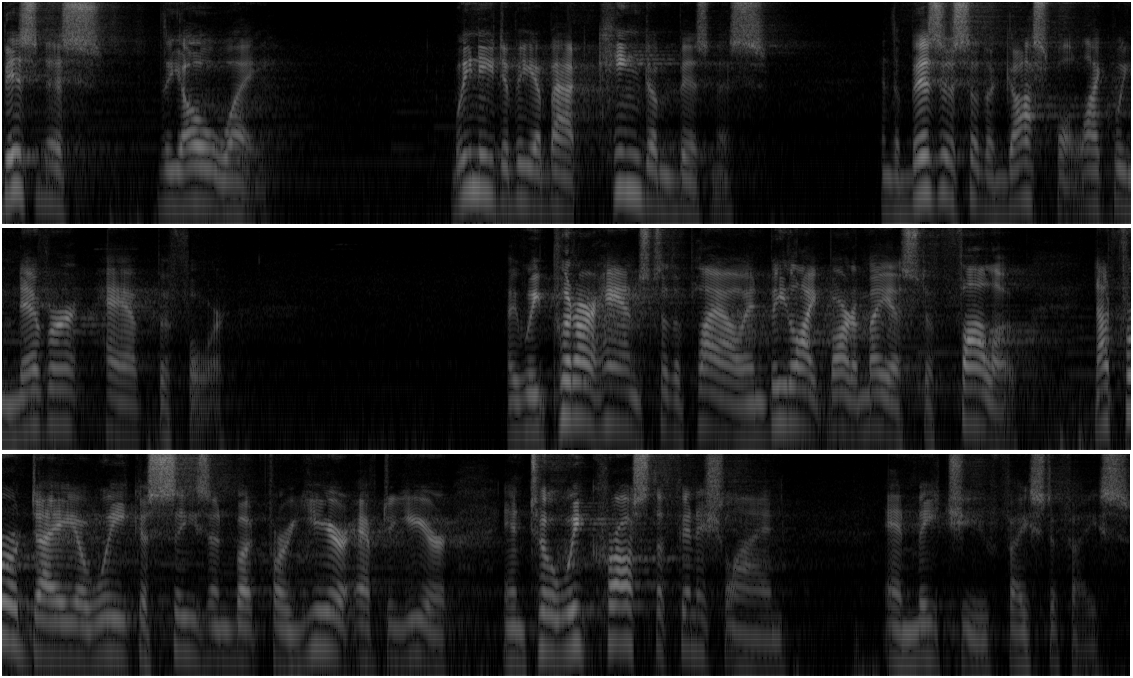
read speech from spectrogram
business the old way. We need to be about kingdom business and the business of the gospel like we never have before. May we put our hands to the plow and be like Bartimaeus to follow, not for a day, a week, a season, but for year after year until we cross the finish line and meet you face to face.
